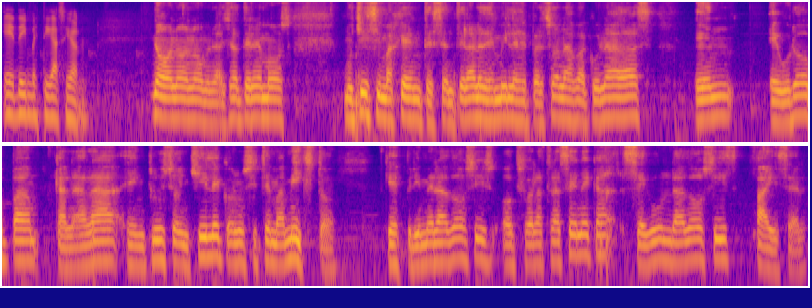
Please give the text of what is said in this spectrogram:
eh, de investigación? No, no, no, mira, ya tenemos muchísima gente, centenares de miles de personas vacunadas en Europa, Canadá e incluso en Chile con un sistema mixto que es primera dosis Oxford AstraZeneca, segunda dosis Pfizer.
